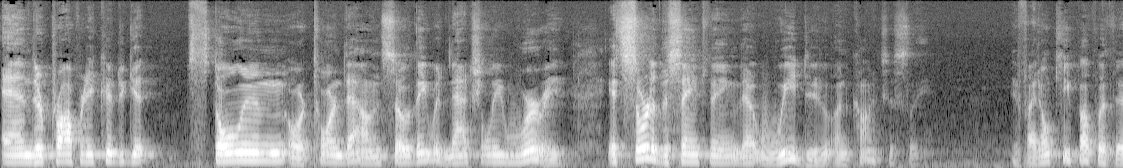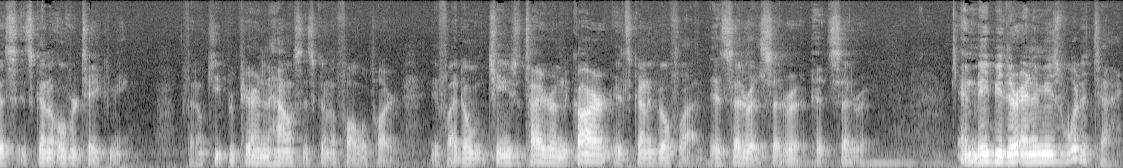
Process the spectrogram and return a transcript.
And their property could get stolen or torn down, so they would naturally worry. It's sort of the same thing that we do unconsciously. If I don't keep up with this, it's going to overtake me. If I don't keep repairing the house, it's going to fall apart. If I don't change the tire in the car, it's going to go flat, etc., etc., etc. And maybe their enemies would attack.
